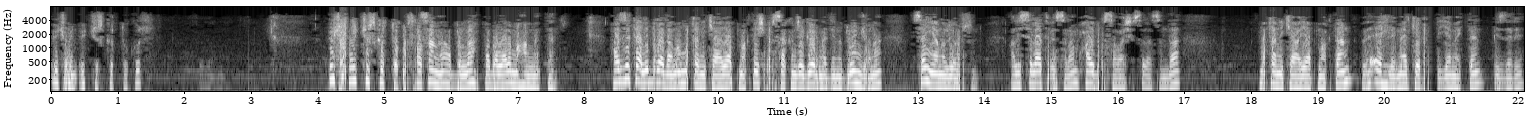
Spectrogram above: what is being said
3349 3349 Hasan ve Abdullah babaları Muhammed'den Hazreti Ali bir adama muta nikahı yapmakta hiçbir sakınca görmediğini duyunca ona sen yanılıyorsun. Aleyhissalatü vesselam Hayber Savaşı sırasında muta nikahı yapmaktan ve ehli merkep yemekten bizleri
